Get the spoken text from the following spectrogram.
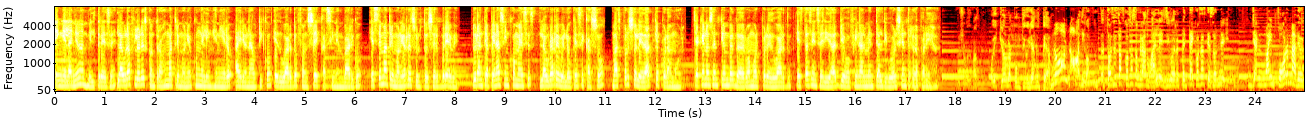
En el año 2013, Laura Flores contrajo matrimonio con el ingeniero aeronáutico Eduardo Fonseca. Sin embargo, este matrimonio resultó ser breve. Durante apenas cinco meses, Laura reveló que se casó más por soledad que por amor, ya que no sentía un verdadero amor por Eduardo. Esta sinceridad llevó finalmente al divorcio entre la pareja. Oye, quiero hablar contigo, ya no te amo. No, no, digo, todas estas cosas son graduales. Digo, de repente hay cosas que son. Ya no hay forma de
